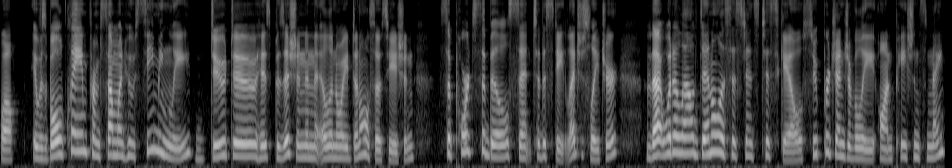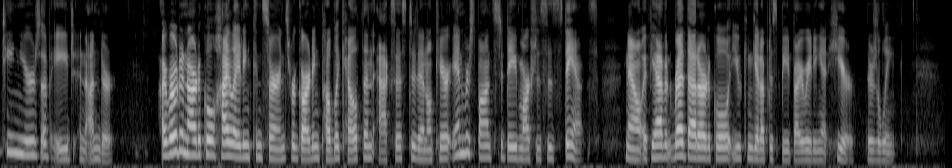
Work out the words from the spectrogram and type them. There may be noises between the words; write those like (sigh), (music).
Well, it was a bold claim from someone who seemingly, due to his position in the Illinois Dental Association, supports the bill sent to the state legislature that would allow dental assistants to scale supragingivally on patients 19 years of age and under. I wrote an article highlighting concerns regarding public health and access to dental care in response to Dave Marsh's stance. Now, if you haven't read that article, you can get up to speed by reading it here. There's a link.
